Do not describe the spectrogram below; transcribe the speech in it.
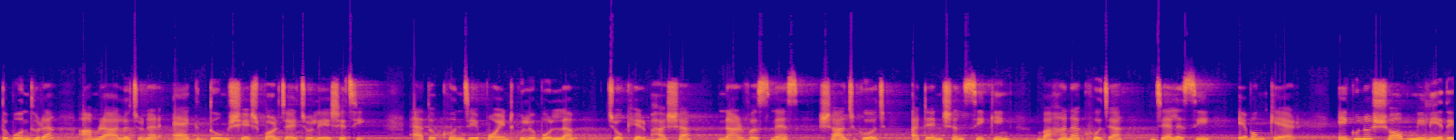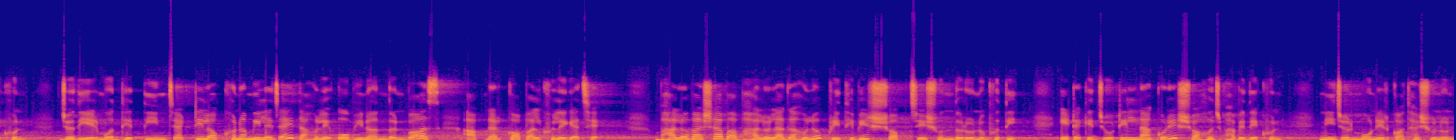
তো বন্ধুরা, আমরা আলোচনার একদম শেষ পর্যায়ে চলে এসেছি। এতক্ষণ যে পয়েন্টগুলো বললাম, চোখের ভাষা, নার্ভাসনেস, সাজগোজ অ্যাটেনশন সিকিং বাহানা খোঁজা জেলেসি এবং কেয়ার এগুলো সব মিলিয়ে দেখুন। যদি এর মধ্যে তিন চারটি লক্ষণও মিলে যায়, তাহলে অভিনন্দন, বস। আপনার কপাল খুলে গেছে। ভালোবাসা বা ভালো লাগা হলো পৃথিবীর সবচেয়ে সুন্দর অনুভূতি। এটাকে জটিল না করে সহজভাবে দেখুন। নিজের মনের কথা শুনুন।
